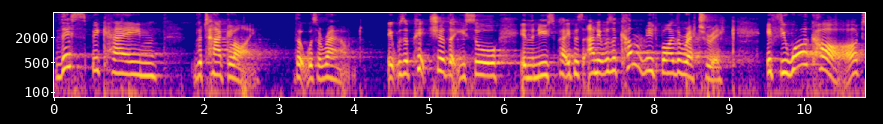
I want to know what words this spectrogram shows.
this became the tagline that was around. It was a picture that you saw in the newspapers, and it was accompanied by the rhetoric if you work hard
